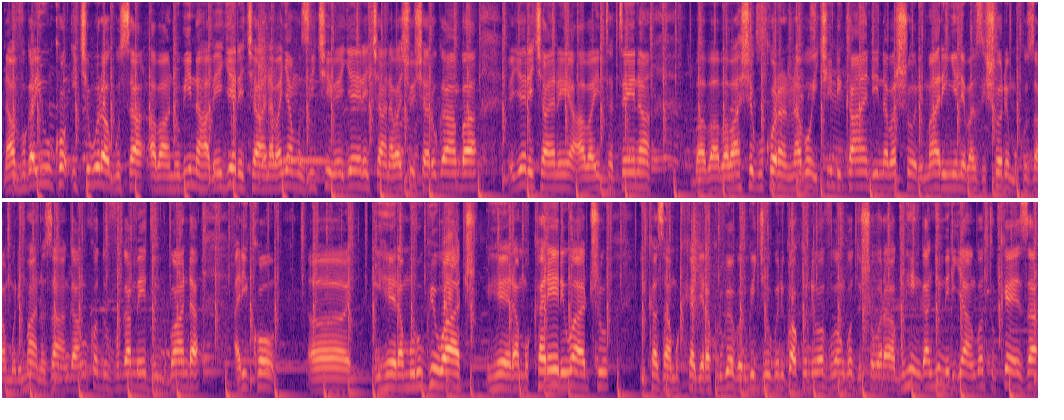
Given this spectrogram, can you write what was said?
Navuga yuko ikibura gusa abantu binaha begere cyane abanyamuziki begere cyane abashyushyarugamba begere cyane aba babashe gukorana nabo. Ikindi kandi n'abashora imari nyine bazishore mu kuzamura impano zanga nk'uko duvuga made in rwanda ariko eh, ihera mu rugo iwacu ihera mu karere iwacu ikazamuka ikagera ku rwego rw'igihugu. Ni kwa kundi bavuga ngo dushobora guhinga nk'imiryango tukeza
